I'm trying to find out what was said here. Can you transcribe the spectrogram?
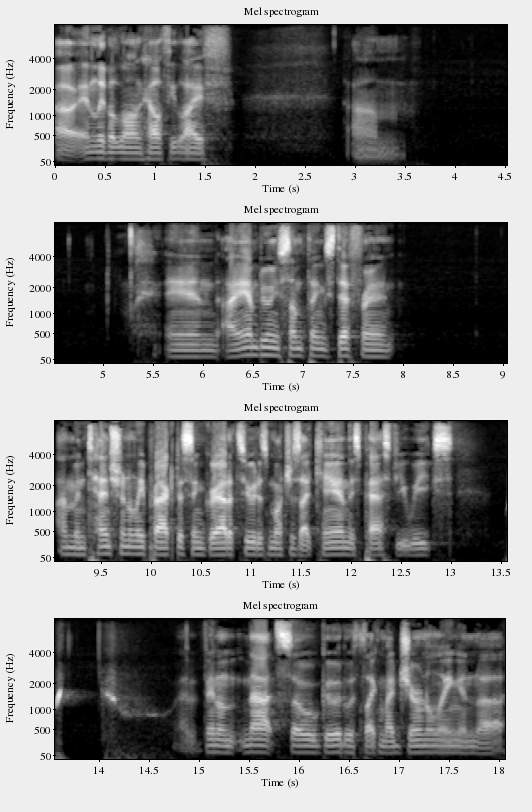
uh, and live a long, healthy life? Um, and I am doing some things different I'm intentionally practicing gratitude as much as I can these past few weeks. I've been not so good with like my journaling and uh,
